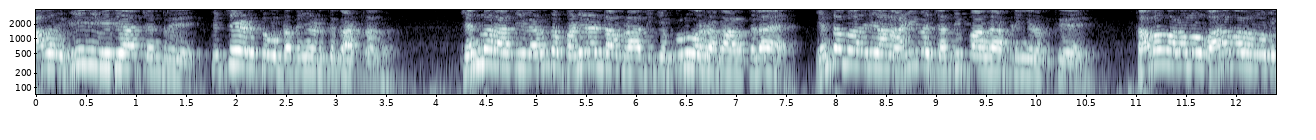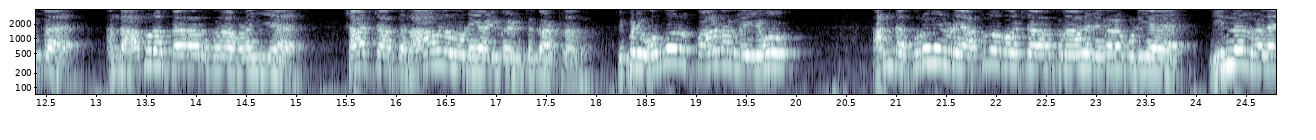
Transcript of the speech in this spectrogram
அவர் வீதி வீதியா சென்று பிச்சை எடுத்து உண்டதையும் எடுத்து காட்டினாங்க. ஜென்ம ராசியிலிருந்து பனிரெண்டாம் ராசிக்கு குரு வர்ற காலத்தில் எந்த மாதிரியான அழிவை சந்திப்பாங்க அப்படிங்கிறதுக்கு தவபலமும் வரபலமும் மிக்க அந்த அசுர பேரரசனா விளங்கிய சாட்சாத் ராவணனுடைய அழிவை எடுத்து காட்டினாங்க. இப்படி ஒவ்வொரு பாடல்லையும் அந்த குருவினுடைய அசுமகோச்சாரத்தினால நிகழக்கூடிய இன்னல்களை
